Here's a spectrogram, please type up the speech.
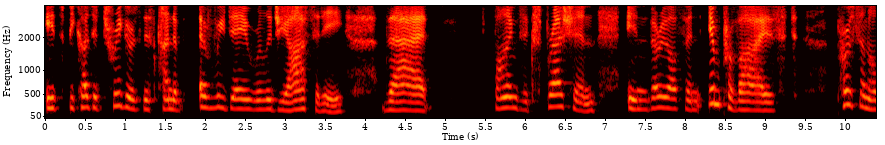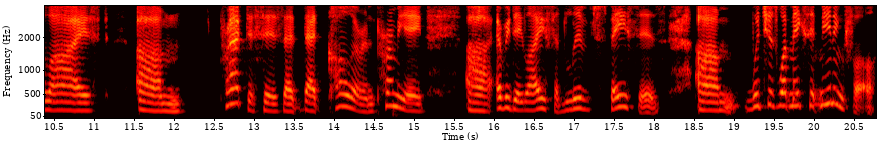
it's because it triggers this kind of everyday religiosity that finds expression in very often improvised personalized um, practices that that color and permeate uh, everyday life and lived spaces, um, which is what makes it meaningful.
